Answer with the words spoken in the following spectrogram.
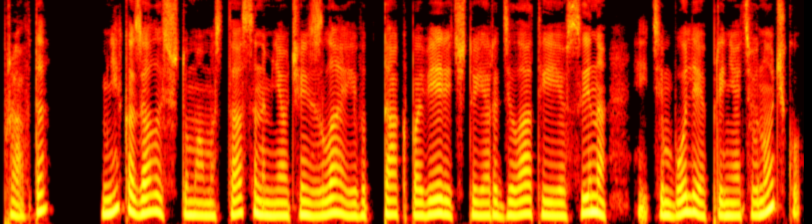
Правда? Мне казалось, что мама Стаса на меня очень злая, и вот так поверить, что я родила от ее сына, и тем более принять внучку?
